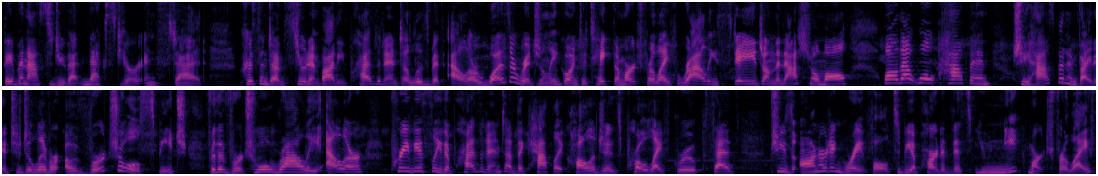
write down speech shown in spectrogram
They've been asked to do that next year instead. Christendom Student Body President Elizabeth Eller was originally going to take the March for Life rally stage on the National Mall. While that won't happen, she has been invited to deliver a virtual speech for the virtual rally. Eller, previously the president of the Catholic College's pro life group, says she's honored and grateful to be a part of this unique March for Life.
